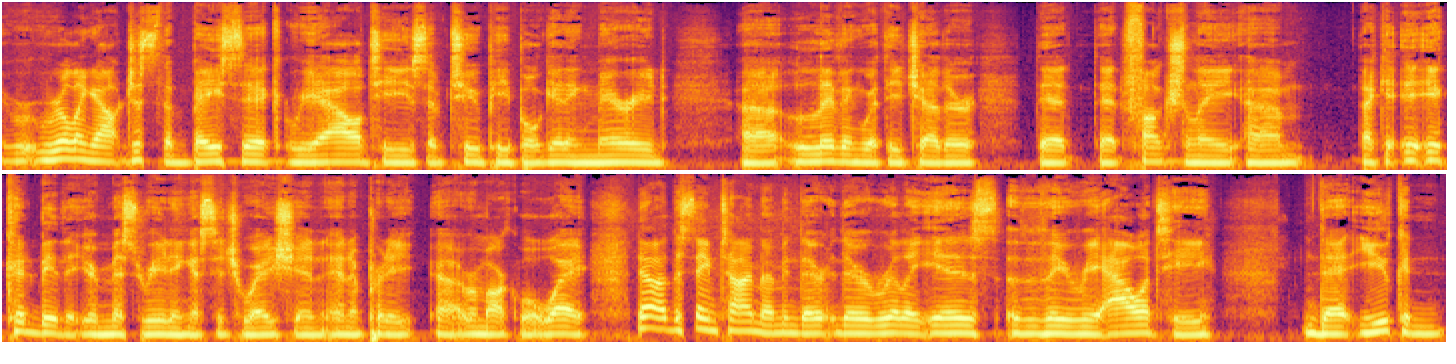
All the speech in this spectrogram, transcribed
ruling out just the basic realities of two people getting married, uh, living with each other. That that functionally, um, like it, it, could be that you're misreading a situation in a pretty uh, remarkable way. Now, at the same time, I mean, there there really is the reality that you can,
